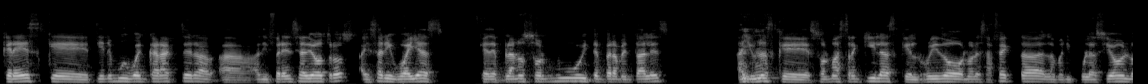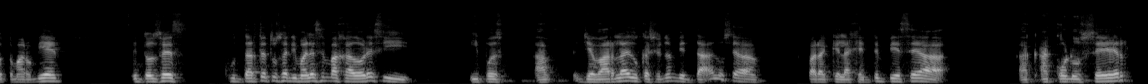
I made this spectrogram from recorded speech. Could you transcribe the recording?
crees que tienen muy buen carácter a, diferencia de otros. Hay zarigüeyas que de plano son muy temperamentales. Hay unas que son más tranquilas, que el ruido no les afecta, la manipulación lo tomaron bien. Entonces, juntarte tus animales embajadores y, y pues a llevar la educación ambiental, o sea, para que la gente empiece a, a, conocer,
